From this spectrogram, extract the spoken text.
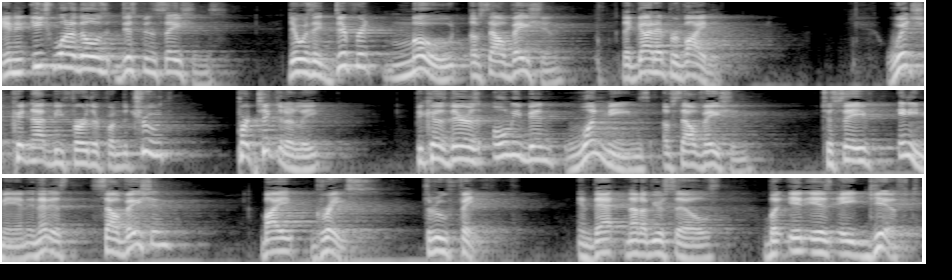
And in each one of those dispensations, there was a different mode of salvation that God had provided which could not be further from the truth, particularly because there has only been one means of salvation to save any man, and that is salvation by grace through faith. And that not of yourselves, but it is a gift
